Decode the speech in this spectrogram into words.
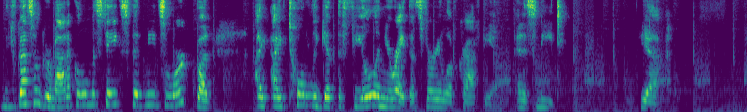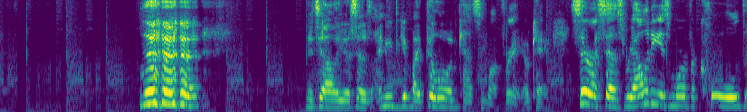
you've got some grammatical mistakes that need some work, but I, I totally get the feel, and you're right. That's very Lovecraftian, and it's neat. Yeah. Natalia says, I need to give my pillow and cat some love. Right, okay. Sarah says, reality is more of a cold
